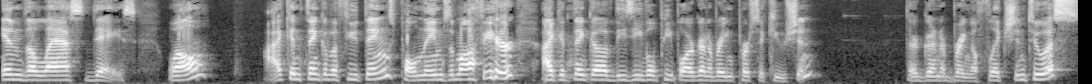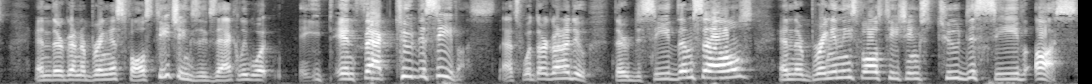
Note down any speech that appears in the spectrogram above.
in the last days? Well, I can think of a few things. Paul names them off here. I can think of these evil people are going to bring persecution, they're going to bring affliction to us, and they're going to bring us false teachings. Exactly what, in fact, to deceive us. That's what they're going to do. They're deceive themselves, and they're bringing these false teachings to deceive us.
